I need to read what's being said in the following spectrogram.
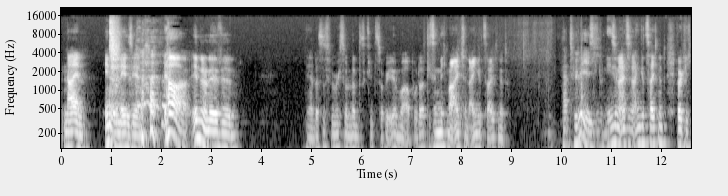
Nein, Indonesien. Ja, Indonesien. Ja, das ist für mich so ein Land, das kriegst du doch eh immer ab, oder? Die sind nicht mal einzeln eingezeichnet. Natürlich. Ist Indonesien einzeln eingezeichnet? Wirklich,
